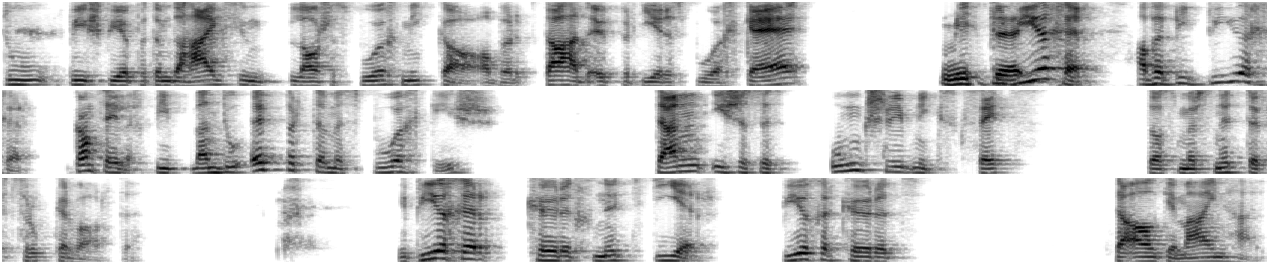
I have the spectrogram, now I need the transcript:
du bist bei jemandem daheim und lässt ein Buch mitgehen. Aber da hat jemand dir ein Buch gegeben. Mit, bei, bei Büchern. Aber bei Büchern, ganz ehrlich, bei, wenn du jemandem ein Buch gibst, dann ist es ein ungeschriebenes Gesetz dass man es nicht zurückerwarten darf. Bücher gehören nicht dir. Bücher gehören der Allgemeinheit.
